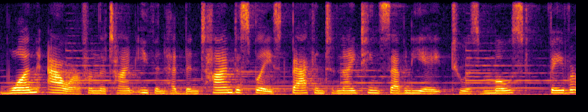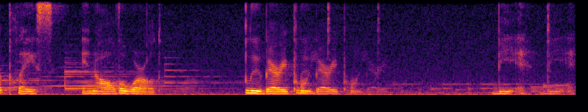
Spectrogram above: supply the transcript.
one hour from the time Ethan had been time displaced back into 1978 to his most favorite place in all the world Blueberry Point. Blueberry Point. The end. The end.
